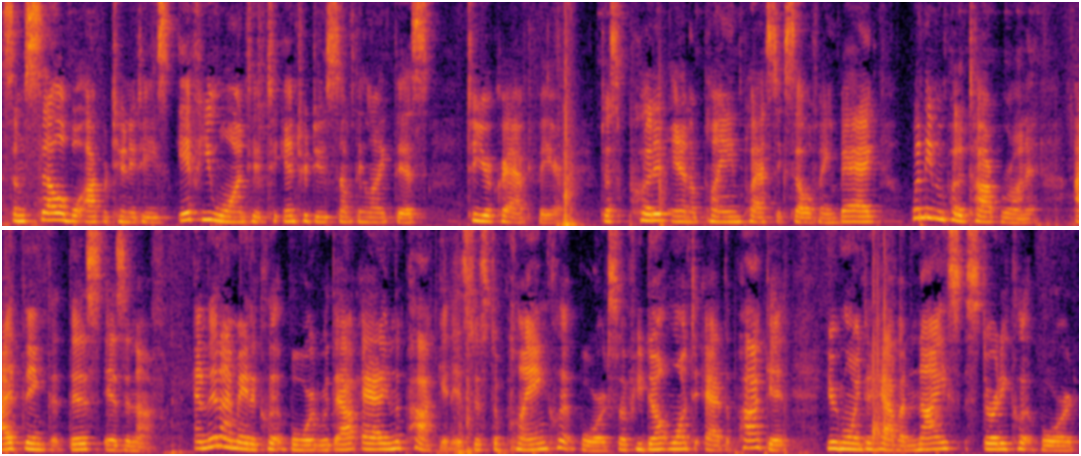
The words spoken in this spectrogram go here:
some sellable opportunities if you wanted to introduce something like this to your craft fair. Just put it in a plain plastic cellophane bag, wouldn't even put a topper on it. I think that this is enough. And then I made a clipboard without adding the pocket. It's just a plain clipboard. So if you don't want to add the pocket, you're going to have a nice sturdy clipboard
